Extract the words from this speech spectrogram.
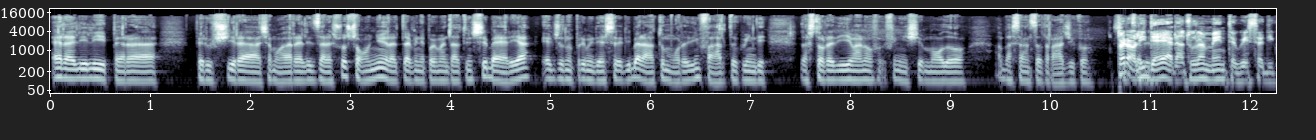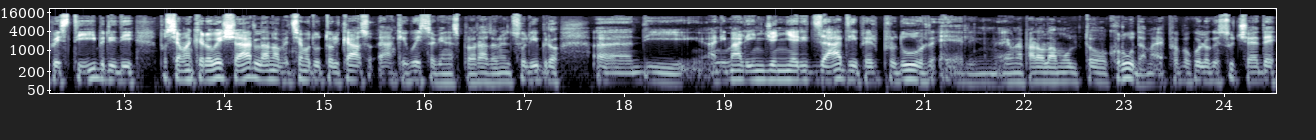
era lì lì per, per riuscire a, diciamo, a, realizzare il suo sogno, in realtà viene poi mandato in Siberia e il giorno prima di essere liberato muore di infarto, quindi la storia di Ivanov finisce in modo abbastanza tragico. Però l'idea naturalmente questa di questi ibridi, possiamo anche rovesciarla, no? pensiamo a tutto il caso, anche questo viene esplorato nel suo libro, eh, di animali ingegnerizzati per produrre, è una parola molto cruda, ma è proprio quello che succede,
